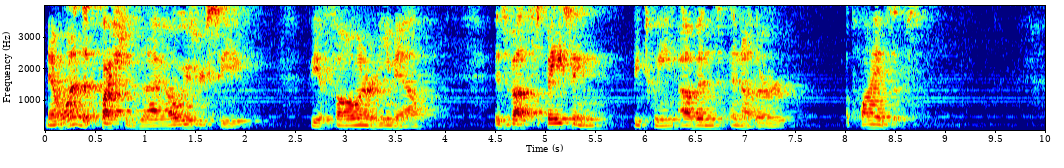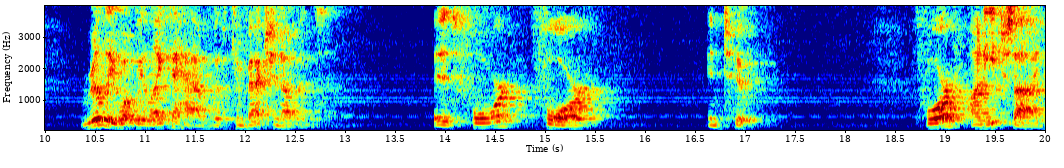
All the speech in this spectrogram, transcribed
Now one of the questions that I always receive via phone or email is about spacing between ovens and other appliances. Really what we like to have with convection ovens is 4, 4, and 2. 4 on each side,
